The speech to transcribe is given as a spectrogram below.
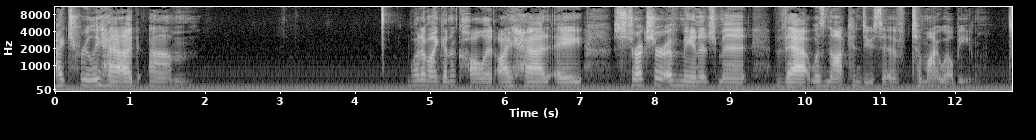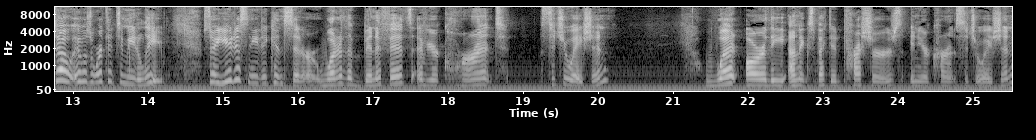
i truly had um, what am i going to call it i had a structure of management that was not conducive to my well being. So it was worth it to me to leave. So you just need to consider what are the benefits of your current situation? What are the unexpected pressures in your current situation?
